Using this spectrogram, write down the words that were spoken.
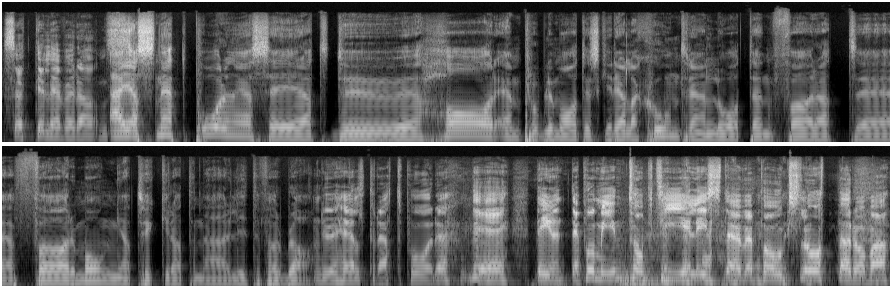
sett till leverans. Är jag snett på det när jag säger att du har en problematisk relation till den låten för att uh, för många tycker att den är lite för bra? Du är helt rätt på det. Det, det är ju inte på min topp 10-lista över Pogues-låtar då va?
